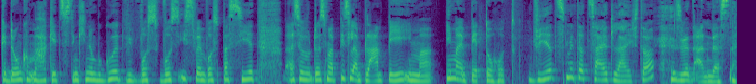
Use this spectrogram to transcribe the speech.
Gedanken macht, ah, geht's den Kindern gut, wie, was, was ist, wenn was passiert. Also, dass man ein bisschen einen Plan B immer, immer im Betto hat. Wird's mit der Zeit leichter? Es wird anders.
